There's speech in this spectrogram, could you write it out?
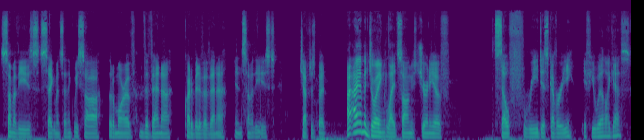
some of these segments. I think we saw a little more of Vivenna, quite a bit of Vivenna in some of these chapters. But I, I am enjoying Lightsong's journey of self rediscovery, if you will, I guess.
